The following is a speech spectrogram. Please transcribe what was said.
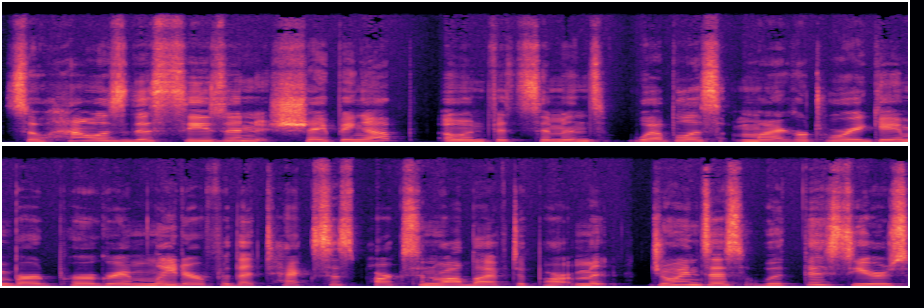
So, how is this season shaping up? Owen Fitzsimmons, Webless Migratory Game Bird Program Leader for the Texas Parks and Wildlife Department, joins us with this year's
